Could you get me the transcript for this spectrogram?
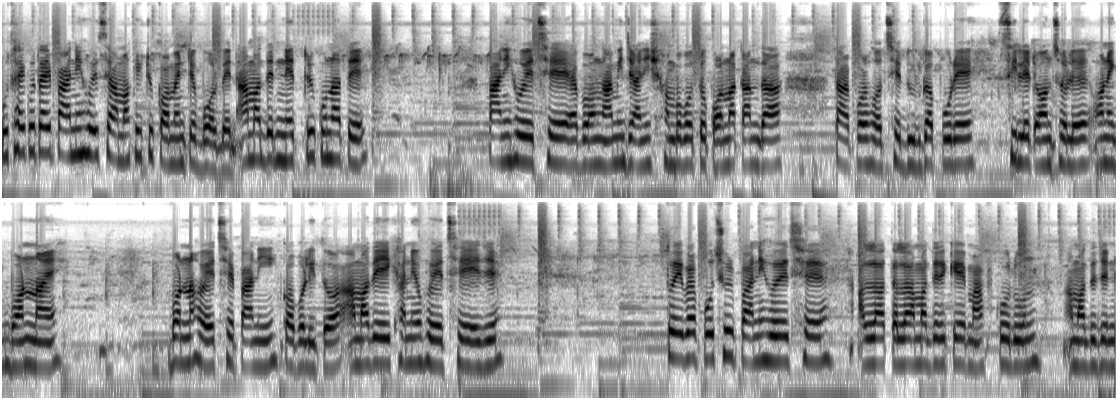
কোথায় কোথায় পানি হয়েছে আমাকে একটু কমেন্টে বলবেন। আমাদের নেত্রকোনাতে পানি হয়েছে এবং আমি জানি সম্ভবত কর্মাকান্দা, তারপর হচ্ছে দুর্গাপুরে, সিলেট অঞ্চলে অনেক বন্যায়, বন্যা হয়েছে পানি কবলিত। আমাদের এখানেও হয়েছে এই যে তো এবার প্রচুর পানি হয়েছে। আল্লাহ তালা আমাদেরকে মাফ করুন, আমাদের যেন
